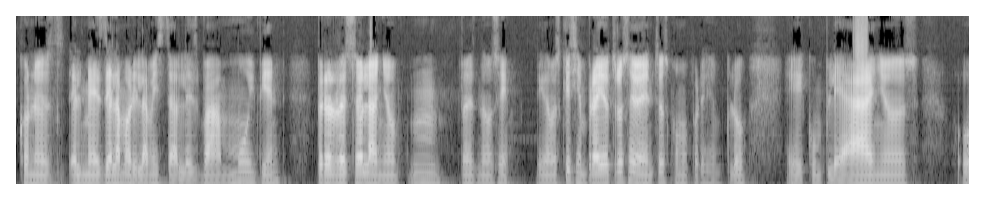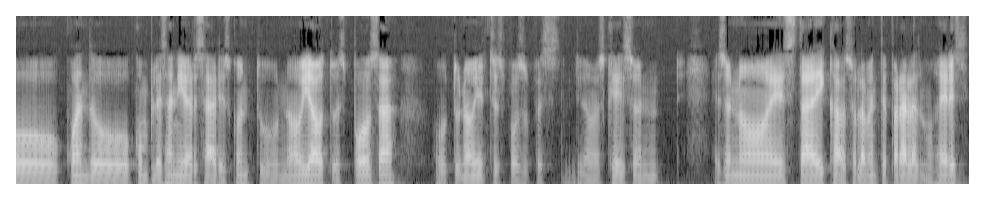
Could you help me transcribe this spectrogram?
con el, mes del amor y la amistad les va muy bien, pero el resto del año, mm, pues no sé. Digamos que siempre hay otros eventos como por ejemplo eh, cumpleaños o cuando cumples aniversarios con tu novia o tu esposa o tu novio y tu esposo, pues digamos que eso, eso no está dedicado solamente para las mujeres.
